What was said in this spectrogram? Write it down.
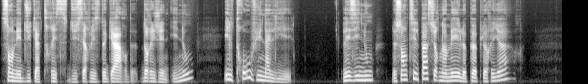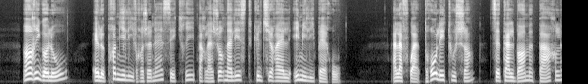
son éducatrice du service de garde d'origine Inou, il trouve une alliée. Les Inuits ne sont-ils pas surnommés le peuple rieur? Henri Golo est le premier livre jeunesse écrit par la journaliste culturelle Émilie Perrault. À la fois drôle et touchant, cet album parle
